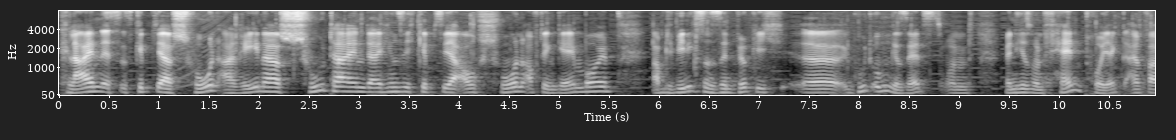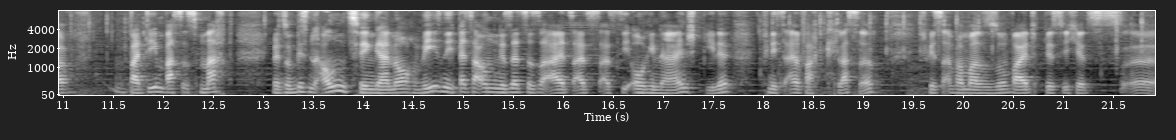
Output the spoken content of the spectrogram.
kleinen, es, es gibt ja schon Arena-Shooter in der Hinsicht, gibt es ja auch schon auf den Gameboy. Aber die wenigsten sind wirklich äh, gut umgesetzt. Und wenn hier so ein Fanprojekt einfach bei dem, was es macht, mit so ein bisschen Augenzwinger noch wesentlich besser umgesetzt ist als, als, als die originalen Spiele, finde ich es einfach klasse. Ich spiele es einfach mal so weit, bis ich jetzt äh,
